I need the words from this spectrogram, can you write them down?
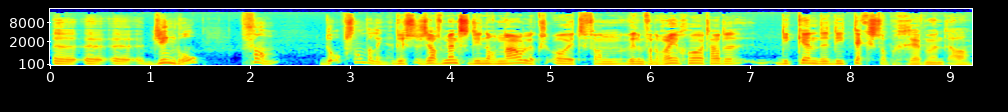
uh, uh, jingle van de opstandelingen. Dus zelfs mensen die nog nauwelijks ooit van Willem van Oranje gehoord hadden, die kenden die tekst op een gegeven moment al.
